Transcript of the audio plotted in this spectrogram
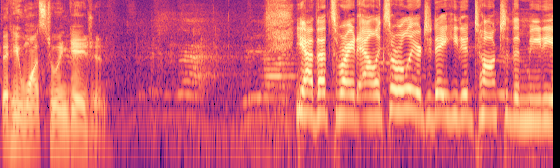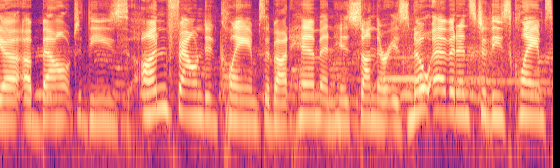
that he wants to engage in. Yeah, that's right, Alex. Earlier today, he did talk to the media about these unfounded claims about him and his son. There is no evidence to these claims,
